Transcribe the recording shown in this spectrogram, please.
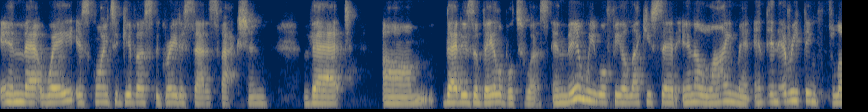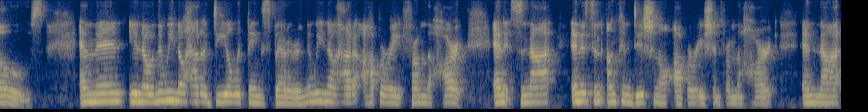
in that way is going to give us the greatest satisfaction that um, that is available to us. And then we will feel, like you said, in alignment, and then everything flows. And then, you know, and then we know how to deal with things better. And then we know how to operate from the heart. And it's not, and it's an unconditional operation from the heart and not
